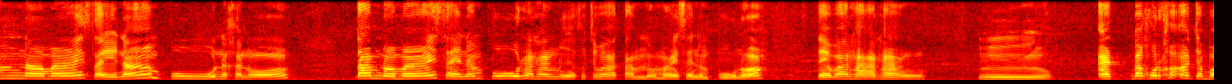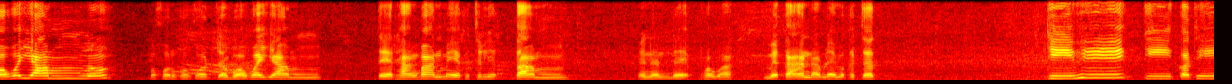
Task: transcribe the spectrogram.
ำหน่อไม้ใส่น้ำปูนะคะเนาะตำหน่อไม้ใส่น้ำปูถ้าทางเหนือเขาจะว่าตำหน่อไม้ใส่น้ำปูเนาะแต่ว่าทาทางอืมอาจบางคนเขาอาจจะบอกว่ายำเนาะบางคนเขาก็จะบอกว่ายำแต่ทางบ้านแม่เขาจะเรียกตำ แค่นั้นแหละเพราะว่าแม่กะอันดับแรกมันก็จะ จีพริก จีกระเที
